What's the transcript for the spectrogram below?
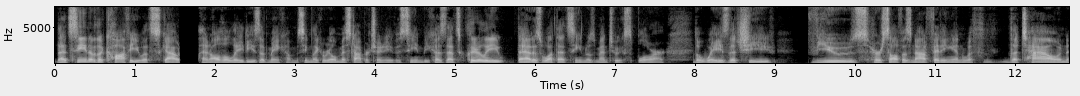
That scene of the coffee with Scout and all the ladies of Maycomb seemed like a real missed opportunity of a scene because that's clearly that is what that scene was meant to explore. The ways that she views herself as not fitting in with the town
